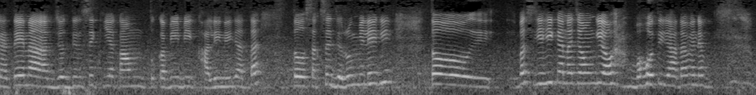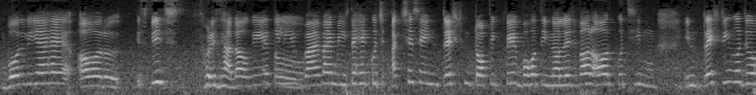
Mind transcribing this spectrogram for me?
कहते हैं ना, जो दिल से किया काम तो कभी भी खाली नहीं जाता तो सक्सेस ज़रूर मिलेगी। तो बस यही कहना चाहूँगी और बहुत ही ज़्यादा मैंने बोल दिया है और स्पीच थोड़ी ज़्यादा हो गई है तो बाय बाय, मिलते हैं कुछ अच्छे से इंटरेस्टिंग टॉपिक पे, बहुत ही नॉलेजेबल और कुछ ही इंटरेस्टिंग हो जो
